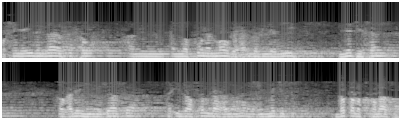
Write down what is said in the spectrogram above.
وحينئذ لا يصح أن, أن يكون الموضع الذي يليه نجسا أو عليه نجاسة فإذا صلى على موضع النجس بطلت صلاته.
